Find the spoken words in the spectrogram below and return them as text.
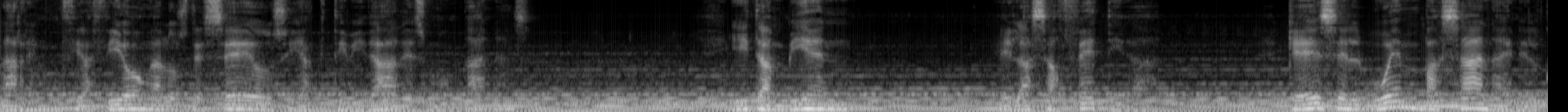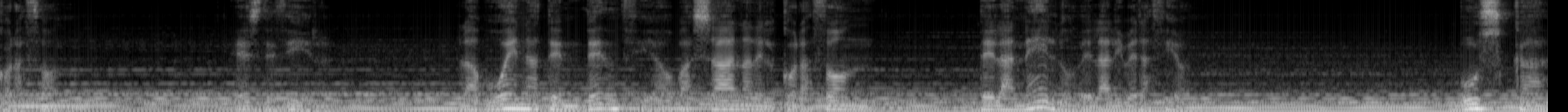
la renunciación a los deseos y actividades mundanas, y también el asafétida, que es el buen basana en el corazón, es decir, la buena tendencia o basana del corazón del anhelo de la liberación. Busca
